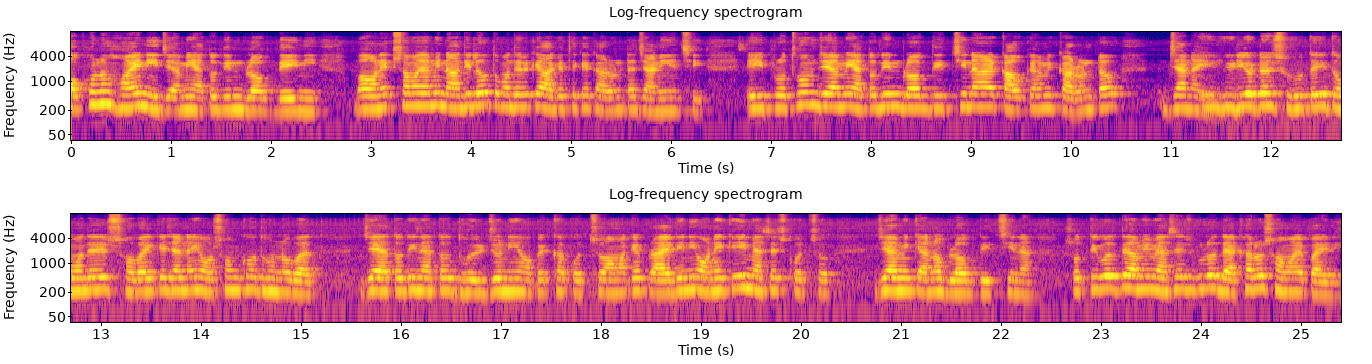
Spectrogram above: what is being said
কখনো হয়নি যে আমি এতদিন ব্লগ দেইনি। বা অনেক সময় আমি না দিলেও তোমাদেরকে আগে থেকে কারণটা জানিয়েছি। এই প্রথম যে আমি এতদিন ব্লগ দিচ্ছি না আর কাউকে আমি কারণটাও জানাই। এই ভিডিওটার শুরুতেই তোমাদের সবাইকে জানাই অসংখ্য ধন্যবাদ যে এতদিন এত ধৈর্য নিয়ে অপেক্ষা করছ। আমাকে প্রায় দিনই অনেকেই মেসেজ করছ যে আমি কেন ব্লগ দিচ্ছি না। সত্যি বলতে আমি মেসেজগুলো দেখারও সময় পাইনি।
